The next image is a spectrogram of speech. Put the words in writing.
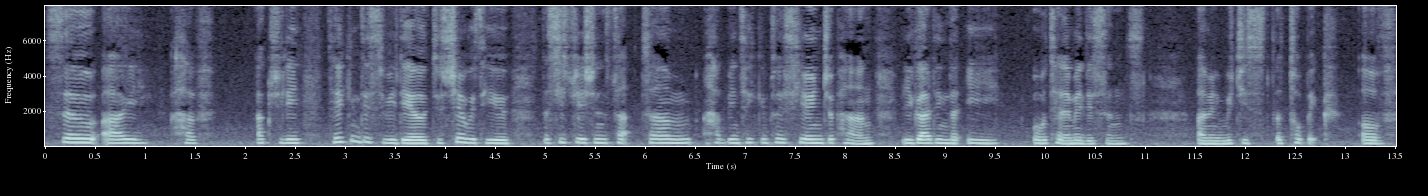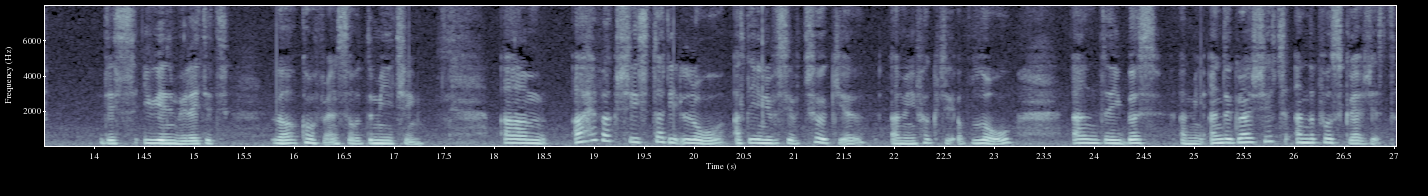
so I have actually taken this video to share with you the situations that um, have been taking place here in Japan regarding the e or telemedicine, I mean, which is the topic of this UN-related well, conference or the meeting. Um, I have actually studied law at the University of Tokyo, I mean, Faculty of Law, and the both, I mean, undergraduate and the postgraduate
